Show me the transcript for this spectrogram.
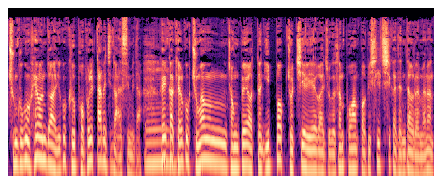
중국은 회원도 아니고 그 법을 따르지도 않습니다. 음. 그러니까 결국 중앙 정부의 어떤 입법 조치에 의해 가지고선 보안법이 실시가 된다 그러면은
